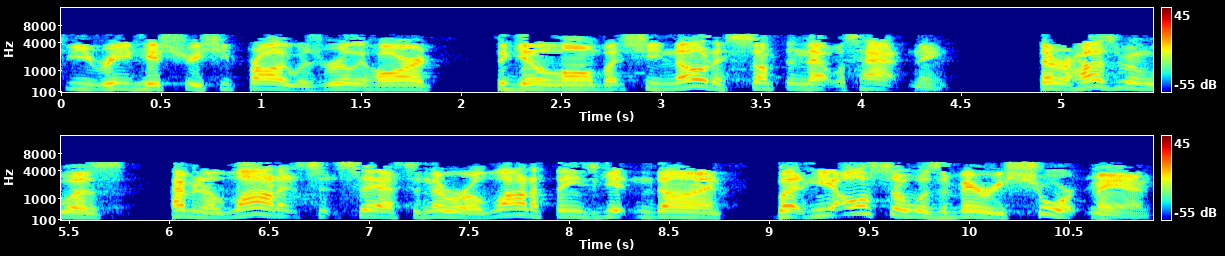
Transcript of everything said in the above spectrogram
if you read history, she probably was really hard to get along. But she noticed something that was happening. That her husband was having a lot of success and there were a lot of things getting done, but he also was a very short man.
